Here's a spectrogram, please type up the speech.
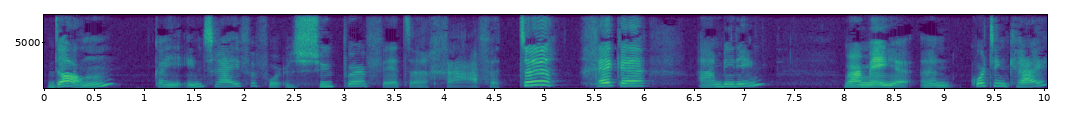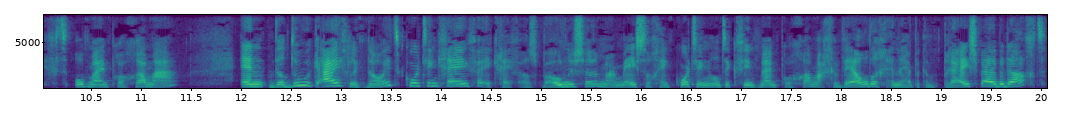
Dan kan je inschrijven voor een super vette, gave, te gekke aanbieding. Waarmee je een korting krijgt op mijn programma. En dat doe ik eigenlijk nooit, korting geven. Ik geef wel eens bonussen, maar meestal geen korting, want ik vind mijn programma geweldig en daar heb ik een prijs bij bedacht.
